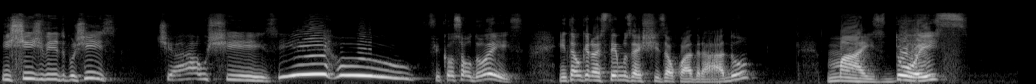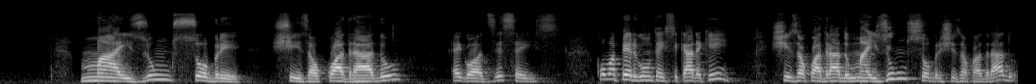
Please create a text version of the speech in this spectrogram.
E x dividido por x? Tchau, x. Ihu! Ficou só o 2. Então, o que nós temos é x ao quadrado mais 2 mais 1 sobre x ao quadrado é igual a 16. Como a pergunta é esse cara aqui, x ao quadrado mais 1 sobre x ao quadrado,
